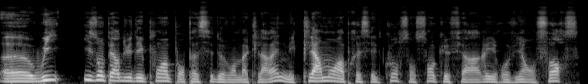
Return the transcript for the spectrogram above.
euh, oui, ils ont perdu des points pour passer devant McLaren, mais clairement après cette course, on sent que Ferrari revient en force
